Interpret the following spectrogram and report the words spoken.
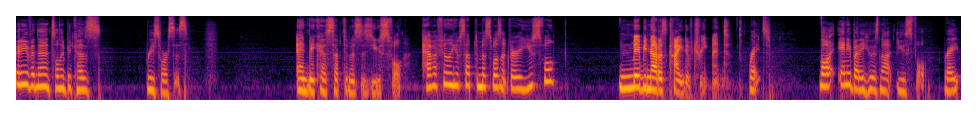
And even then, it's only because resources. And because Septimus is useful. I have a feeling if Septimus wasn't very useful, maybe not as kind of treatment. Right. Well, anybody who is not useful, right?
